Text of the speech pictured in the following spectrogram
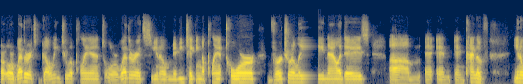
or, or whether it's going to a plant or whether it's you know maybe taking a plant tour virtually nowadays um, and, and and kind of you know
